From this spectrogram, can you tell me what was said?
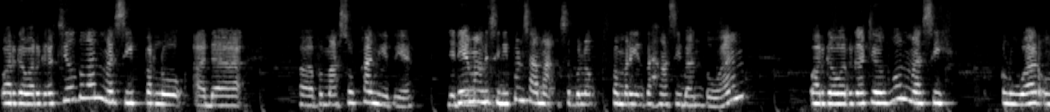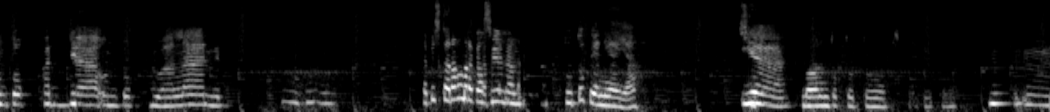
warga-warga kecil tuh kan masih perlu ada uh, pemasukan gitu ya. Jadi hmm. emang di sini pun sama sebelum pemerintah ngasih bantuan, warga-warga kecil pun masih keluar untuk kerja, untuk jualan gitu. Tapi sekarang mereka Tapi sudah tutup ya Nia ya? Iya. Yeah. untuk tutup seperti itu. Mm-hmm.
